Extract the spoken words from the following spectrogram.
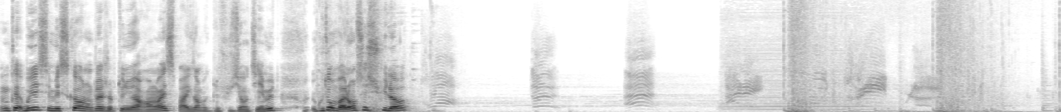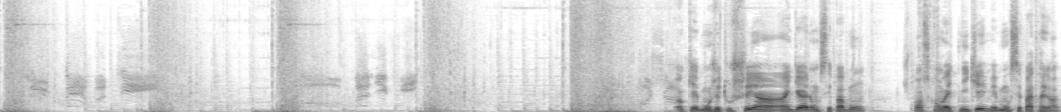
Donc oui, c'est mes scores. Donc là, j'ai obtenu un rang S, par exemple, avec le fusil anti-émeute. Écoutez, on va lancer celui-là. Ok, bon, j'ai touché un, gars, donc c'est pas bon. Je pense qu'on va être niqué, mais bon, c'est pas très grave.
